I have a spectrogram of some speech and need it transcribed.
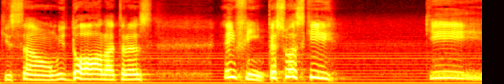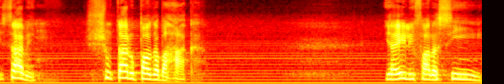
que são idólatras, enfim, pessoas que, que, sabe, chutaram o pau da barraca. E aí ele fala assim:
